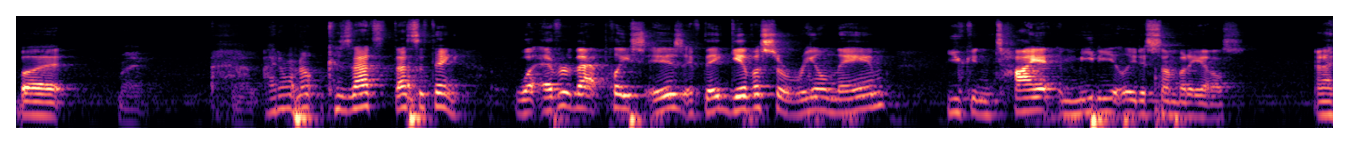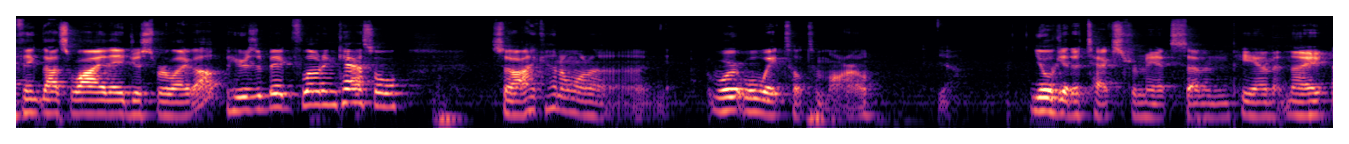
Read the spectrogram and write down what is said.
But Right. Right. I don't know, because that's that's the thing. Whatever that place is, if they give us a real name, you can tie it immediately to somebody else. And I think that's why they just were like, "Oh, here's a big floating castle." So I kind of want to. We'll wait till tomorrow. Yeah. You'll get a text from me at 7 p.m. at night,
